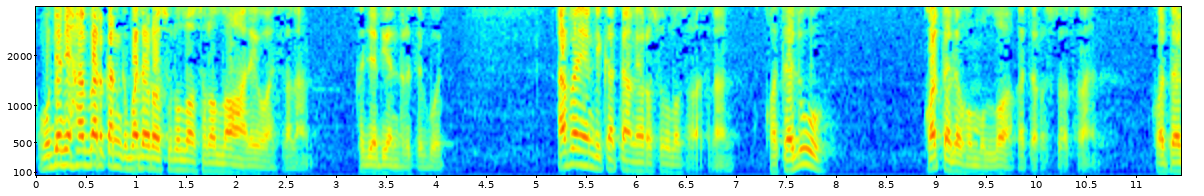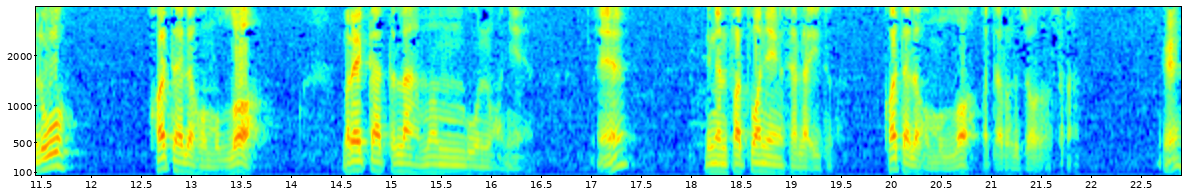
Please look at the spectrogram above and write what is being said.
Kemudian dihabarkan kepada Rasulullah sallallahu alaihi wasallam kejadian tersebut. Apa yang dikatakan oleh Rasulullah sallallahu alaihi wasallam? Qatalu qatalahumullah kata Rasulullah sallallahu qatalu qatalahumullah. Mereka telah membunuhnya. Ya. Dengan fatwanya yang salah itu. Qatalahumullah kata Rasulullah SAW. Okay.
